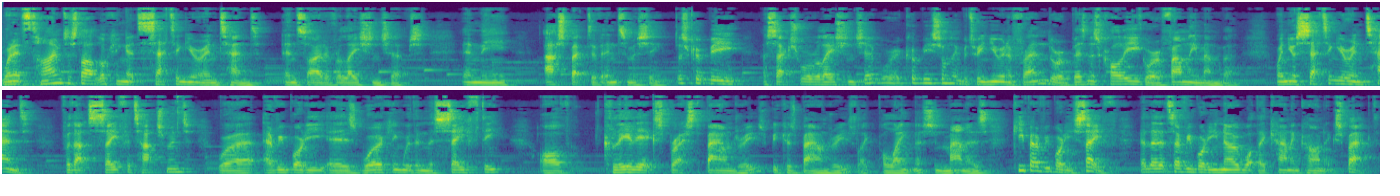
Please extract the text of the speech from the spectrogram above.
When it's time to start looking at setting your intent inside of relationships in the aspect of intimacy. This could be a sexual relationship or it could be something between you and a friend or a business colleague or a family member. When you're setting your intent for that safe attachment where everybody is working within the safety of clearly expressed boundaries because boundaries like politeness and manners keep everybody safe. It lets everybody know what they can and can't expect.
